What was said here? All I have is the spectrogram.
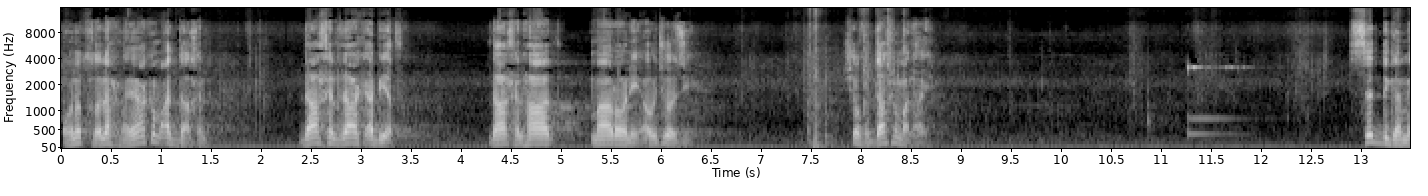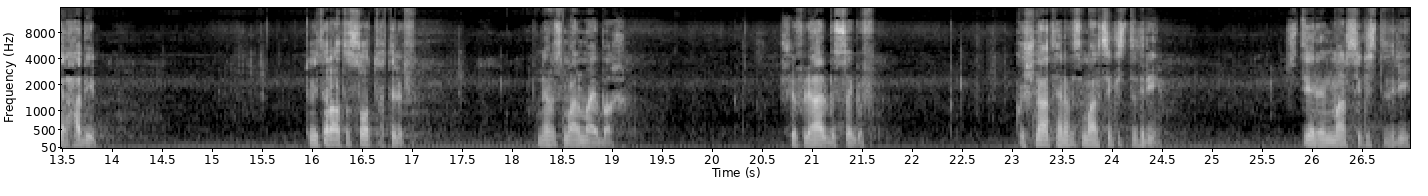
وندخل إحنا وياكم على الداخل. داخل ذاك أبيض. داخل هذا ماروني أو جوزي. شوف الداخل مال هاي. دقم يا تويترات الصوت تختلف. نفس مال المايباخ. شوف لي هاي بالسقف. كشناتها نفس مال 63 steering مال 63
